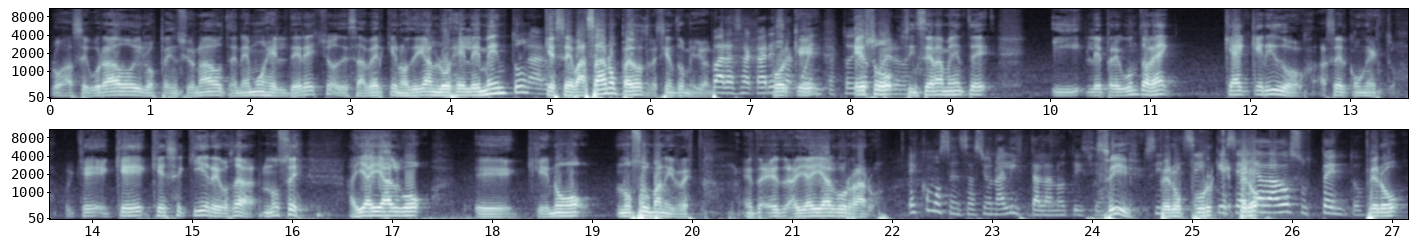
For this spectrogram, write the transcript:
los asegurados y los pensionados, tenemos el derecho de saber que nos digan los elementos que se basaron para esos 300 millones. Para sacar esa Porque cuenta. eso, sinceramente, y le pregunto a la gente, ¿qué han querido hacer con esto? ¿Qué, qué, qué se quiere? O sea, no sé ahí hay algo eh, que no, no suma ni resta. Ahí hay algo raro. Es como sensacionalista la noticia. Sí, pero porque que se haya dado sustento. Pero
